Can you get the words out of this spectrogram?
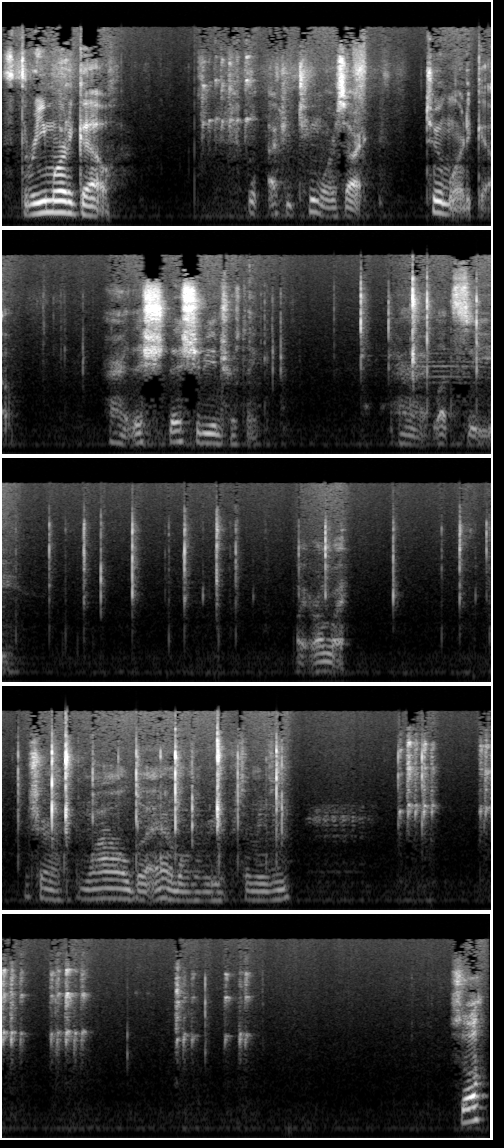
three more to go. Well, actually, two more. Sorry, two more to go. All right, this sh- this should be interesting. All right, let's see. Sure, wild uh, animals over here for some reason. So,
